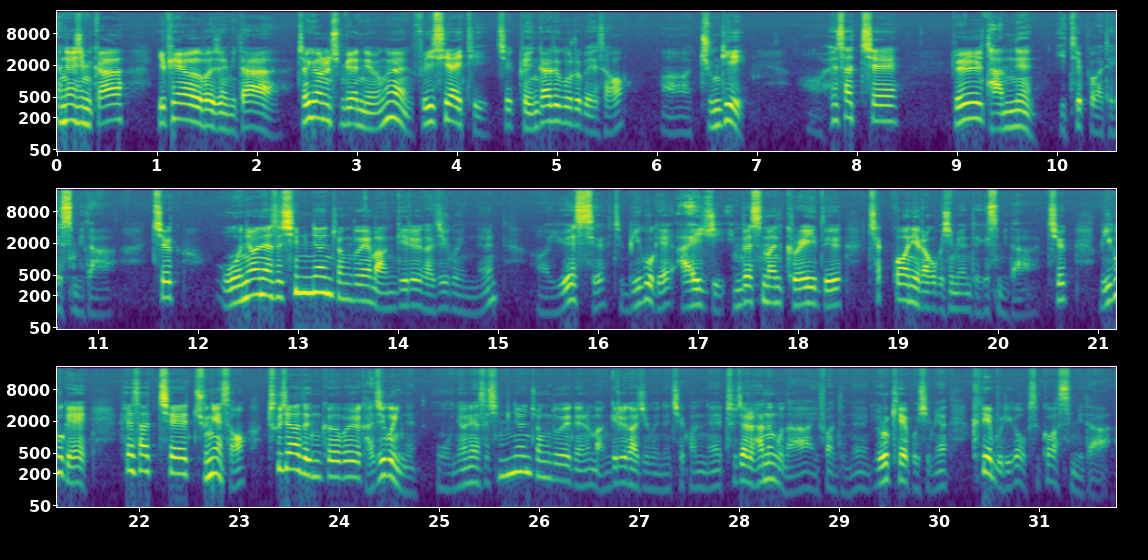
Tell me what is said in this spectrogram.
안녕하십니까? 이페어 어드바이저입니다. 저희 오늘 준비한 내용은 VCIT 즉 뱅가드 그룹에서 어, 중기 어, 회사채를 담는 ETF가 되겠습니다. 즉 5년에서 10년 정도의 만기를 가지고 있는 어, US 즉 미국의 IG 인베스먼트 그레이드 채권이라고 보시면 되겠습니다 즉 미국의 회사채 중에서 투자 등급을 가지고 있는 5년에서 10년 정도에 되는 만기를 가지고 있는 채권에 투자를 하는구나 이 펀드는 이렇게 보시면 크게 무리가 없을 것 같습니다.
